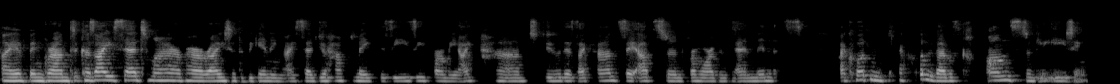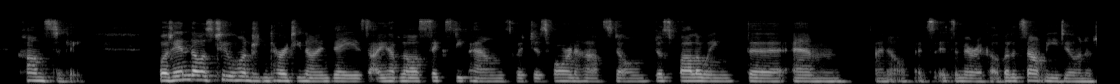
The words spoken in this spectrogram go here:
I have been granted because I said to my higher power right at the beginning, I said, You have to make this easy for me. I can't do this. I can't stay abstinent for more than 10 minutes. I couldn't, I couldn't. I was constantly eating, constantly. But in those 239 days, I have lost 60 pounds, which is four and a half stone, just following the um, I know it's it's a miracle, but it's not me doing it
